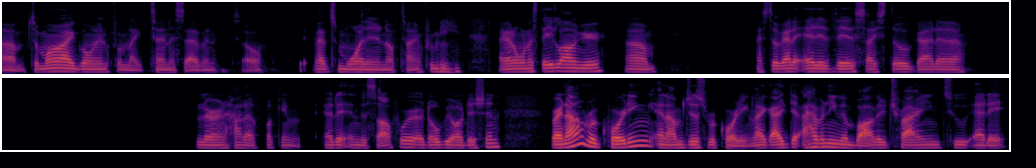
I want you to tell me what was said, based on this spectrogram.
Um, tomorrow I go in from like ten to seven, so that's more than enough time for me. Like I don't want to stay longer. Um, I still gotta edit this. I still gotta learn how to fucking edit in the software Adobe Audition. Right now I'm recording and I'm just recording. Like I, d- I haven't even bothered trying to edit.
